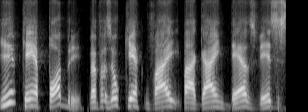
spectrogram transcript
E quem é pobre vai fazer o quê? Vai pagar em 10 vezes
